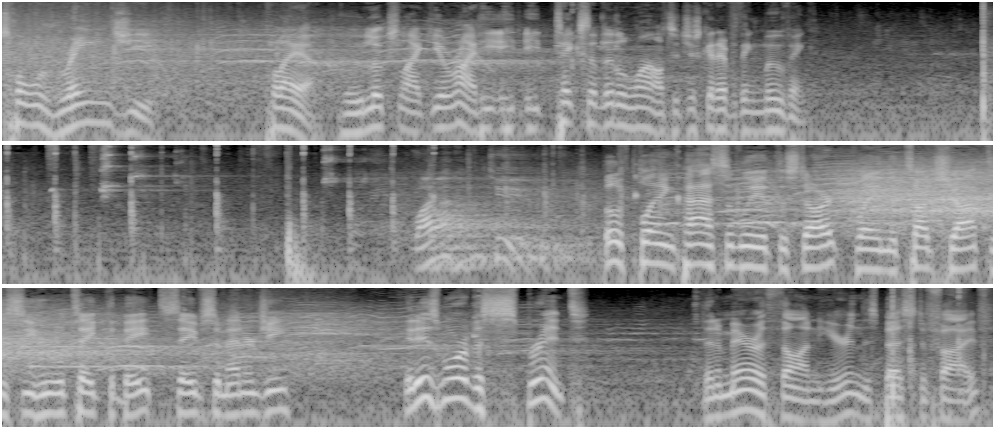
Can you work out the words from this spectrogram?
tall, rangy player who looks like, you're right, he, he, he takes a little while to just get everything moving. One, two. Both playing passively at the start, playing the touch shot to see who will take the bait, save some energy. It is more of a sprint than a marathon here in this best of five.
